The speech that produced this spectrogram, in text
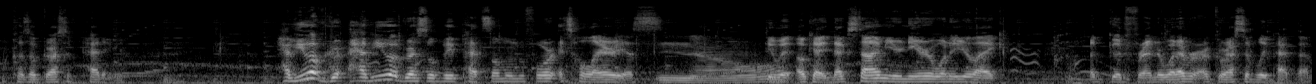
because aggressive petting. Have you aggr- have you aggressively pet someone before? It's hilarious. No. Do it. Okay, next time you're near one of your like a good friend or whatever, aggressively pet them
